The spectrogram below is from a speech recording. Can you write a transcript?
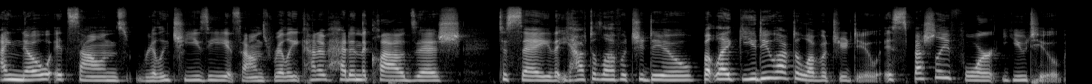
I know it sounds really cheesy, it sounds really kind of head in the clouds ish to say that you have to love what you do, but like you do have to love what you do, especially for YouTube.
